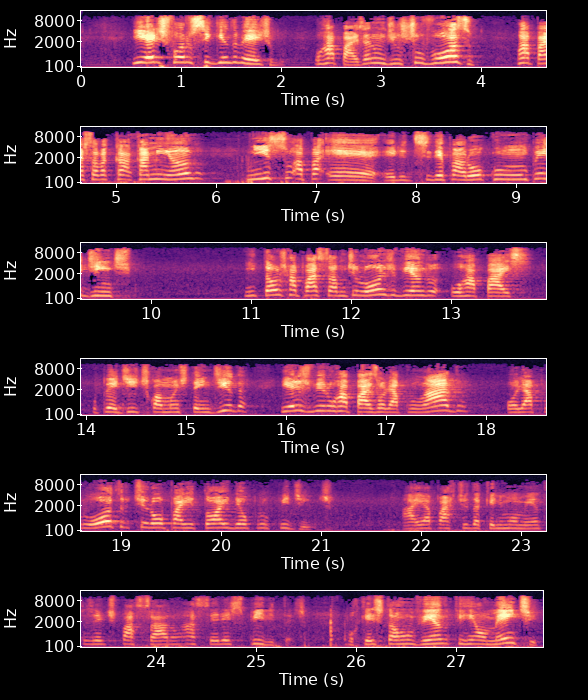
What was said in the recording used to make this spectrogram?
E eles foram seguindo mesmo. O rapaz, era um dia chuvoso, o rapaz estava ca caminhando, nisso é, ele se deparou com um pedinte. Então os rapazes estavam de longe vendo o rapaz, o pedinte com a mão estendida, e eles viram o rapaz olhar para um lado, olhar para o outro, tirou o paletó e deu para o pedinte. Aí, a partir daquele momento, eles passaram a ser espíritas, porque eles estavam vendo que realmente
